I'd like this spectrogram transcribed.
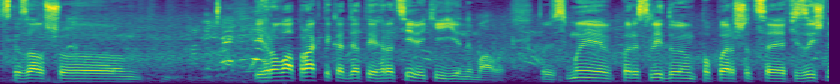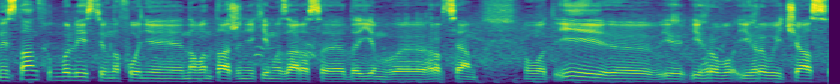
сказав, що ігрова практика для тих гравців, які її не мали. Тобто ми переслідуємо, по-перше, це фізичний стан футболістів на фоні навантажень, які ми зараз е, даємо е, гравцям. От, і е, ігрово- ігровий час,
